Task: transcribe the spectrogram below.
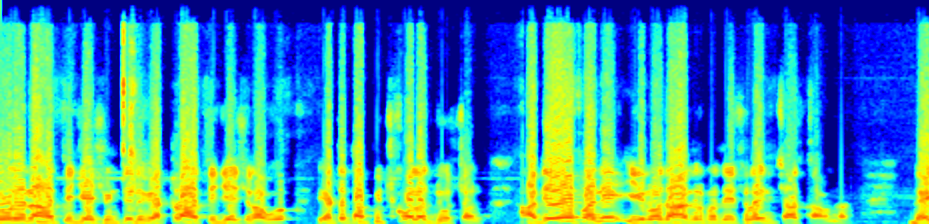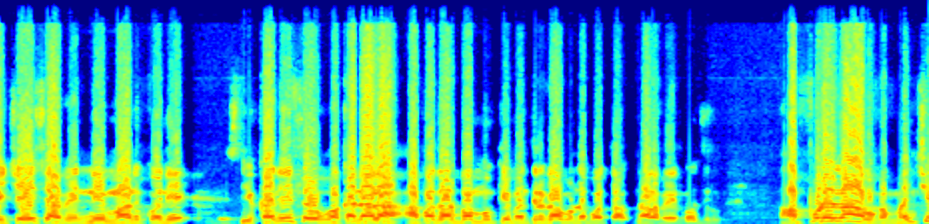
ఎవరైనా హత్య చేసి ఉంటే నువ్వు ఎట్లా హత్య చేసినావు? ఎట్లా తప్పించుకోవాలని చూస్తాడు. అదే పని ఈ రోజు ఆంధ్రప్రదేశ్లో ఇది చేస్తా ఉన్నాడు. దయచేసి అవన్నీ మానుకొని ఈ కనీసం ఒక నెల అపదర్భ ముఖ్యమంత్రిగా ఉండబోతావు నలభై రోజులు. అప్పుడైనా ఒక మంచి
